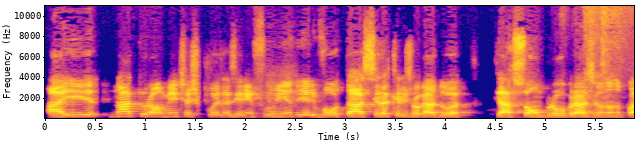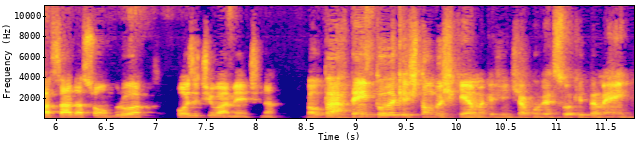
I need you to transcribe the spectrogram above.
aí, naturalmente, as coisas irem fluindo e ele voltar a ser aquele jogador que assombrou o Brasil no ano passado, assombrou positivamente, né? Baltar, tem toda a questão do esquema que a gente já conversou aqui também,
